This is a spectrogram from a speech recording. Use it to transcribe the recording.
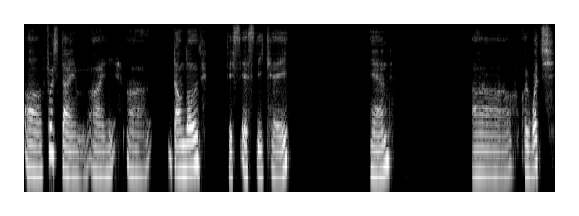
uh, first time I uh, download this SDK and uh, I watch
